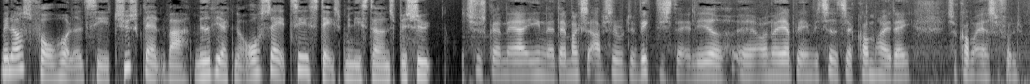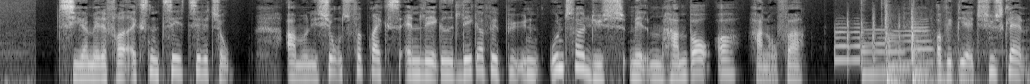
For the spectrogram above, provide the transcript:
Men også forholdet til Tyskland var medvirkende årsag til statsministerens besøg. Tyskland er en af Danmarks absolut vigtigste allierede, øh, og når jeg bliver inviteret til at komme her i dag, så kommer jeg selvfølgelig. Siger Mette Frederiksen til TV2. Ammunitionsfabriksanlægget ligger ved byen Unterlys mellem Hamburg og Hannover. Og vi bliver i Tyskland.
